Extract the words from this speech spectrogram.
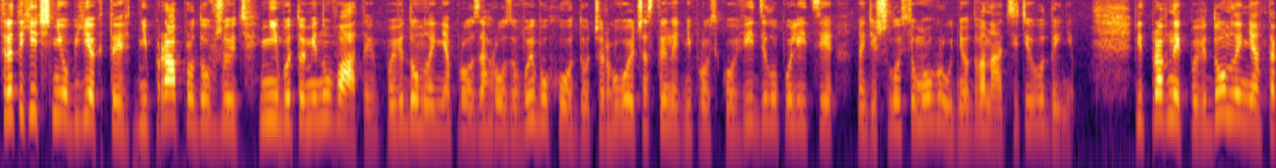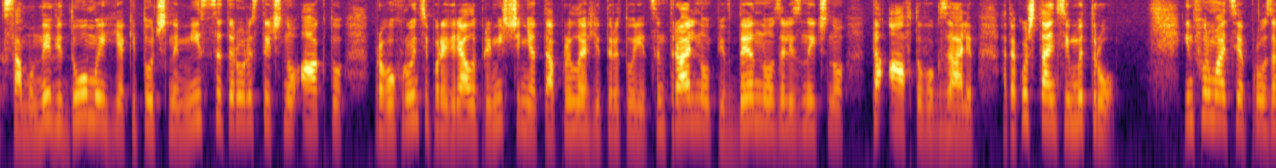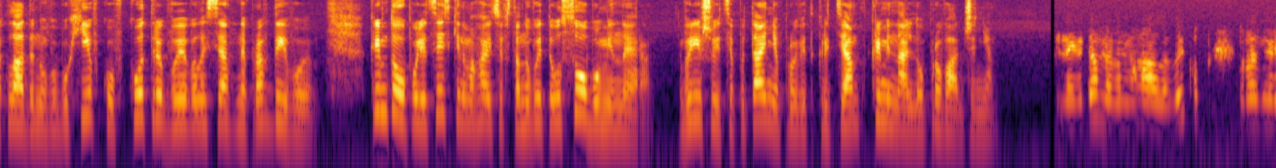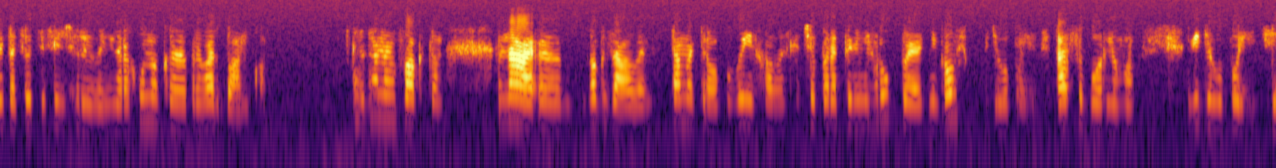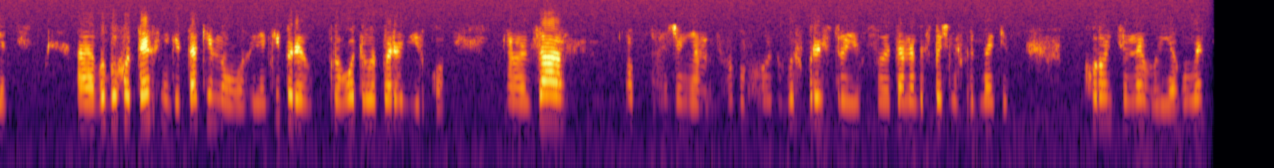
Стратегічні об'єкти Дніпра продовжують нібито мінувати. Повідомлення про загрозу вибуху до чергової частини Дніпровського відділу поліції надійшло 7 грудня о 12 годині. Відправник повідомлення так само невідомий, як і точне місце терористичного акту. Правоохоронці перевіряли приміщення та прилеглі території центрального, південного залізничного та автовокзалів, а також станції метро. Інформація про закладену вибухівку вкотре виявилася неправдивою. Крім того, поліцейські намагаються встановити особу Мінера. Вирішується питання про відкриття кримінального провадження. Невідомі вимагали викуп у розмірі 500 тисяч гривень на рахунок е, Приватбанку. За даним фактом на е, вокзали та метро виїхали слідчо-оперативні групи Дніпровського відділу поліції та Соборного відділу поліції, вибухотехніки та кінологи, які проводили перевірку. Е, За обстеженням вибухових пристроїв та небезпечних предметів охоронці не виявили.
